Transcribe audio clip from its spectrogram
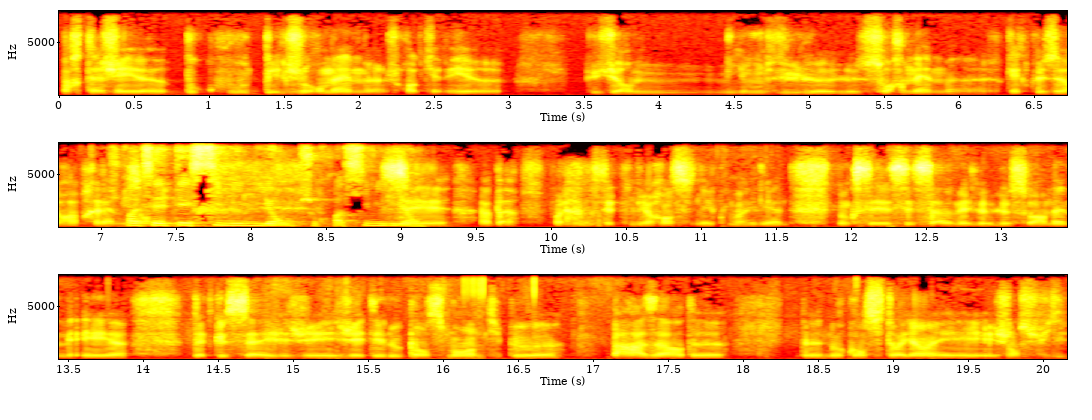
partagé euh, beaucoup dès le jour même. Je crois qu'il y avait plusieurs millions de vues le, soir même, quelques heures après la mise Je crois que c'était 6 millions, je crois, 6 millions. Ah bah voilà, vous êtes mieux renseigné que moi, Eliane. Donc c'est ça, mais le, soir même. Et peut-être que j'ai été le pansement un petit peu par hasard de, de nos concitoyens et j'en suis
